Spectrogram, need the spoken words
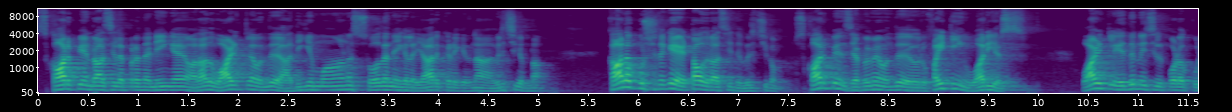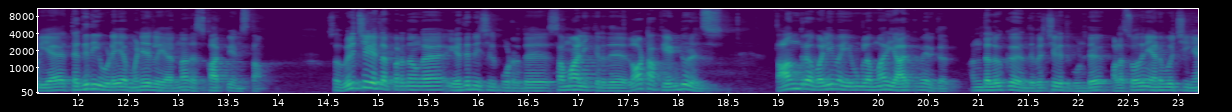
ஸ்கார்பியன் ராசியில் பிறந்த நீங்கள் அதாவது வாழ்க்கையில் வந்து அதிகமான சோதனைகளை யாருக்கு கிடைக்குதுன்னா விருச்சிகம் தான் காலபுருஷனுக்கே எட்டாவது ராசி இந்த விருச்சிகம். ஸ்கார்பியன்ஸ் எப்பவுமே வந்து ஒரு ஃபைட்டிங் வாரியர்ஸ் வாழ்க்கையில் எதிர்நீச்சல் போடக்கூடிய தகுதியுடைய மனிதர்கள் யாருன்னா அந்த ஸ்கார்பியன்ஸ் தான். ஸோ விருச்சிகத்தில் பிறந்தவங்க எதிர்நீச்சல் போடுறது சமாளிக்கிறது லாட் ஆஃப் எண்டூரன்ஸ் தாங்குற வலிமை இவங்கள மாதிரி யாருக்குமே இருக்காது. அந்தளவுக்கு இந்த விருச்சிகத்துக்கு உண்டு. பல சோதனை அனுபவிச்சிங்க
